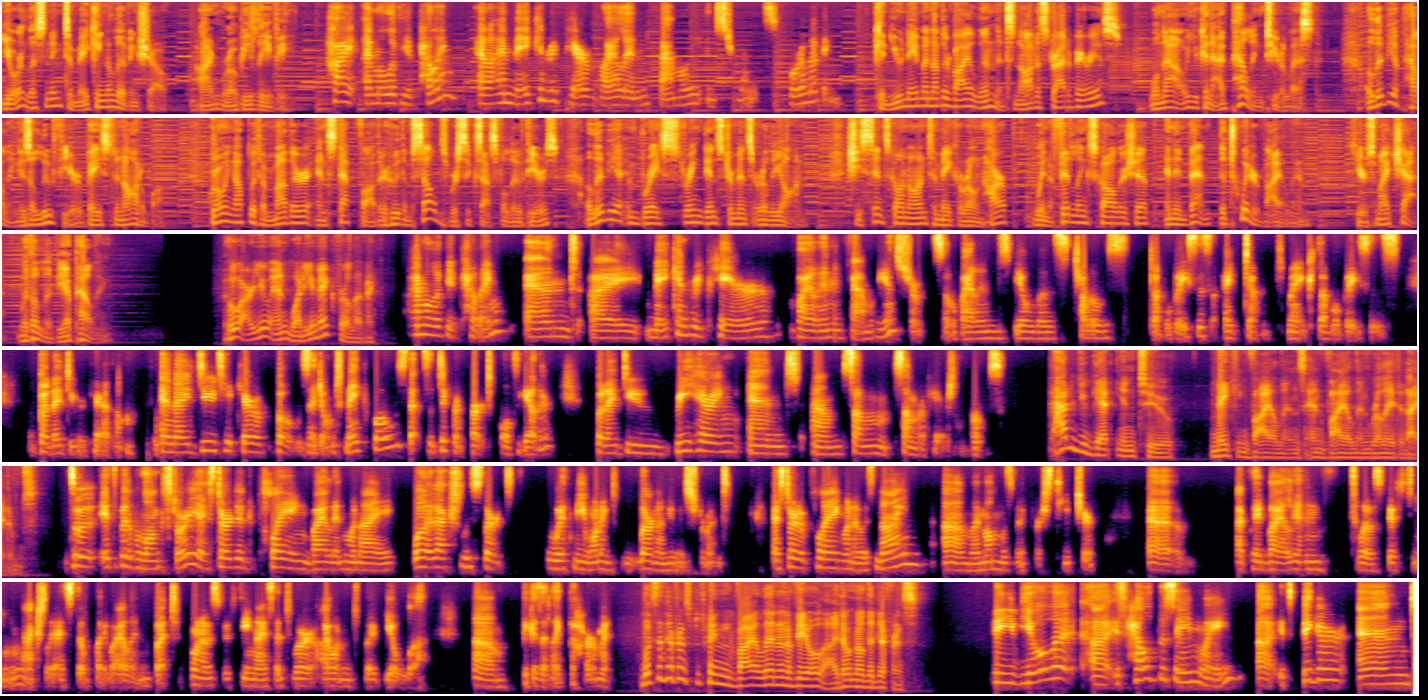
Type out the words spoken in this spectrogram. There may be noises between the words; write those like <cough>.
You're listening to Making a Living Show. I'm Roby Levy. Hi, I'm Olivia Pelling, and I make and repair violin family instruments for a living. Can you name another violin that's not a Stradivarius? Well, now you can add Pelling to your list. Olivia Pelling is a luthier based in Ottawa. Growing up with her mother and stepfather, who themselves were successful luthiers, Olivia embraced stringed instruments early on. She's since gone on to make her own harp, win a fiddling scholarship, and invent the Twitter violin. Here's my chat with Olivia Pelling. Who are you and what do you make for a living? I'm Olivia Pelling, and I make and repair violin and family instruments. So, violins, violas, cellos, double basses. I don't make double basses, but I do repair them. And I do take care of bows. I don't make bows, that's a different art altogether, but I do rehairing and um, some, some repairs on bows. How did you get into making violins and violin related items? So it's a bit of a long story. I started playing violin when I, well, it actually starts with me wanting to learn a new instrument. I started playing when I was nine. Um, my mom was my first teacher. Uh, I played violin till I was 15. Actually, I still play violin, but when I was 15, I said to her, I wanted to play viola um, because I like the harmony. What's the difference between violin and a viola? I don't know the difference. The viola uh, is held the same way. Uh, it's bigger and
